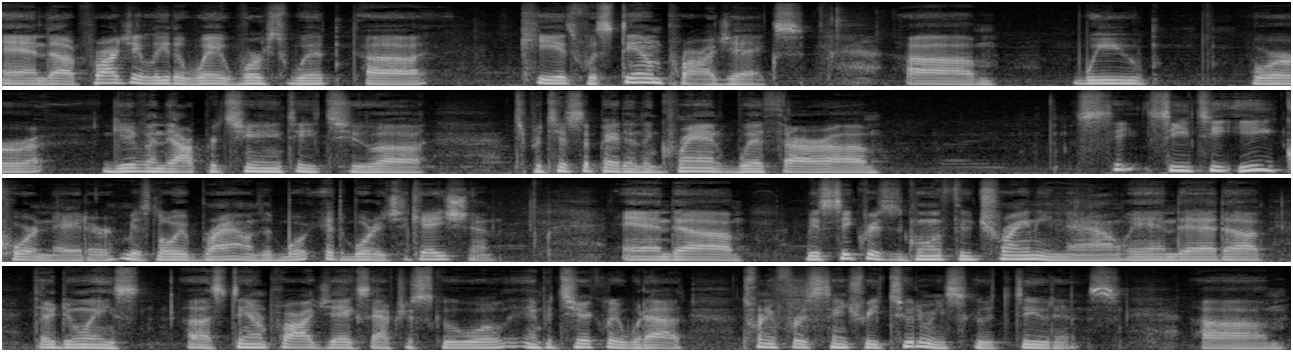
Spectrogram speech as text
And uh, Project Lead the Way works with uh, kids with STEM projects. Um, we were given the opportunity to uh, to participate in the grant with our uh, C- CTE coordinator, Ms. Lloyd Brown, at the Board, at the Board of Education. And Ms. Sechrist is going through training now, and that uh, they're doing uh, STEM projects after school, in particular with our 21st century tutoring school students. Um,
